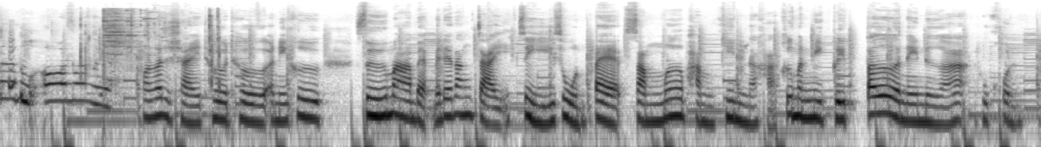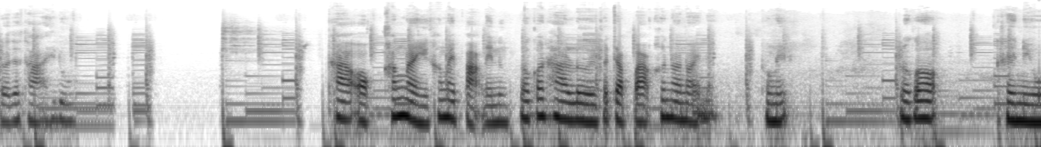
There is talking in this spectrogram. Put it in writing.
หน้าดูอ้อนมากเลยอะปอนก็จะใช้เธอเธอ อันนี้คือซื้อมาแบบไม่ได้ตั้งใจ สี 08 Summer Pumpkin นะคะ คือมันมีกลิตเตอร์ในเนื้อทุกคน เดี๋ยวจะทาให้ดู ทาออกข้างในข้างในปากนิดนึง แล้วก็ทาเลยกระจับปากขึ้นมาหน่อยหนึงตรงนี้ แล้วก็ใช้นิ้ว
